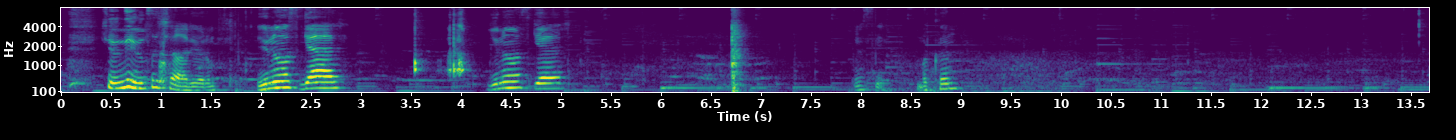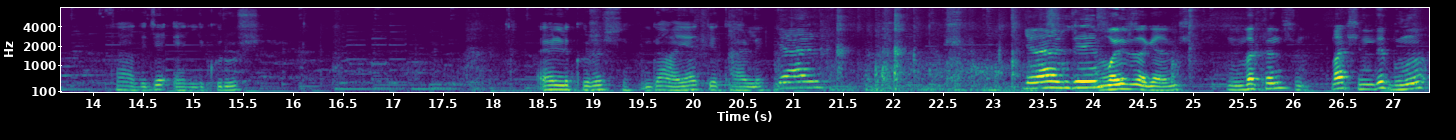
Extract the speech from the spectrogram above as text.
Şimdi Yunus'u çağırıyorum. Yunus gel. Yunus gel. Yunus gel. Bakın. Sadece 50 kuruş. 50 kuruş gayet yeterli. Gel. Geldim. Valiz de gelmiş. Bakın şimdi, bak şimdi bunu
